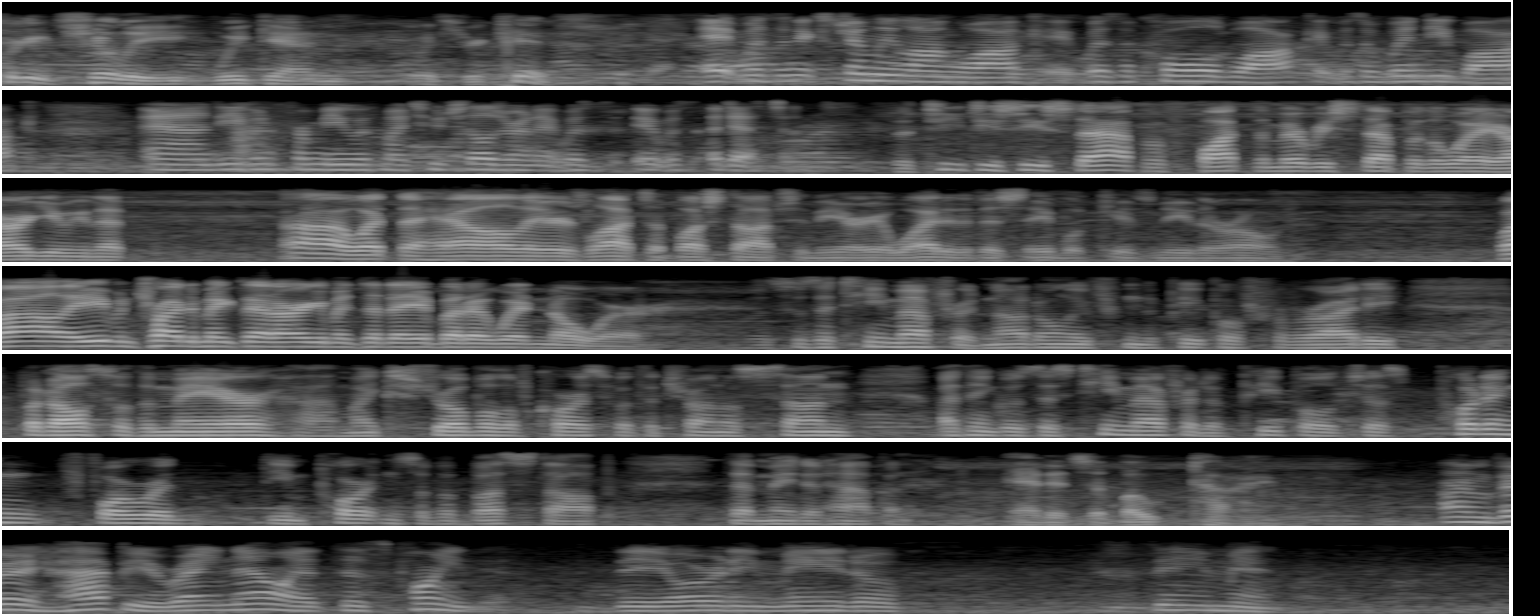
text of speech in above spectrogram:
pretty chilly weekend with your kids. It was an extremely long walk. It was a cold walk. It was a windy walk, and even for me with my two children, it was it was a distance. The TTC staff have fought them every step of the way, arguing that, ah, what the hell, there's lots of bus stops in the area. Why do the disabled kids need their own? Well, they even tried to make that argument today, but it went nowhere. This is a team effort, not only from the people for Variety, but also the mayor, uh, Mike Strobel, of course, with the Toronto Sun. I think it was this team effort of people just putting forward the importance of a bus stop that made it happen. And it's about time. I'm very happy right now at this point. They already made a statement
